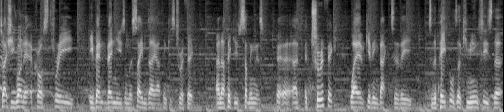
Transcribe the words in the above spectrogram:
to actually run it across three event venues on the same day, I think is terrific. And I think it's something that's a, a, a terrific way of giving back to the to the people, to the communities that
